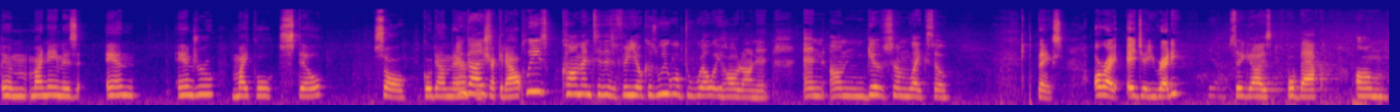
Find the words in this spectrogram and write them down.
Um, my name is An- Andrew Michael Still, so go down there And and, check it out. Please comment to this video because we worked really hard on it, and um, give some likes. So. Thanks. All right, AJ, you ready? Yeah. So you guys, we're back. Um,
